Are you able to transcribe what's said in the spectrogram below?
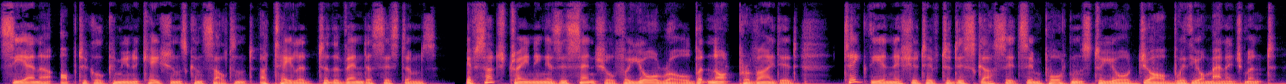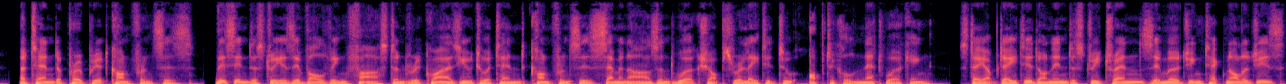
Ciena Optical Communications Consultant, are tailored to the vendor systems. If such training is essential for your role but not provided, take the initiative to discuss its importance to your job with your management. Attend appropriate conferences. This industry is evolving fast and requires you to attend conferences, seminars and workshops related to optical networking. Stay updated on industry trends, emerging technologies,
